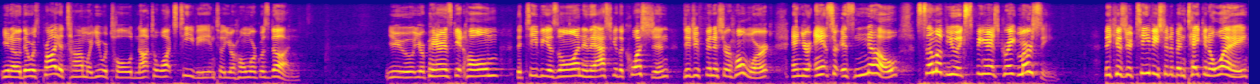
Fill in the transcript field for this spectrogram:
You know, there was probably a time where you were told not to watch TV until your homework was done. You, your parents get home, the TV is on, and they ask you the question, Did you finish your homework? And your answer is no. Some of you experience great mercy because your TV should have been taken away,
